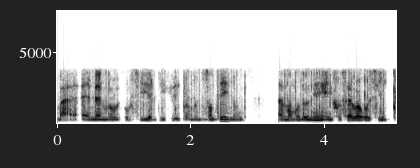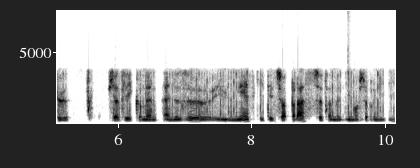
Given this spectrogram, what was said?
bah, elle-même aussi, elle dit qu'elle était en bonne santé. Donc, à un moment donné, il faut savoir aussi que j'avais quand même un neveu et une nièce qui étaient sur place ce fameux dimanche après-midi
